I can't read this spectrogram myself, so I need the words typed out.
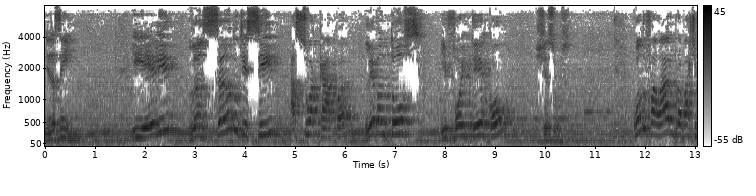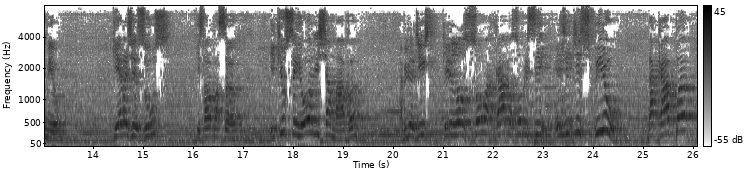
Diz assim: E ele, lançando de si a sua capa, levantou-se e foi ter com Jesus. Quando falaram para Bartimeu que era Jesus que estava passando e que o Senhor lhe chamava, a Bíblia diz que ele lançou a capa sobre si, ele se despiu da capa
